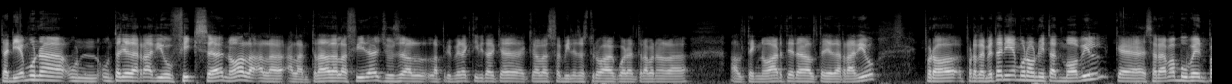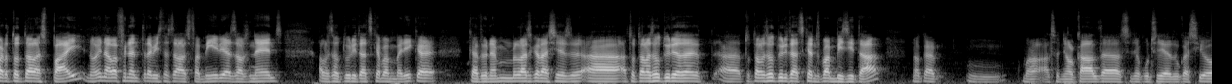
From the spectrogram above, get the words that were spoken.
teníem una, un, un taller de ràdio fixe no? a l'entrada de la fira, just el, la primera activitat que, que les famílies es trobaven quan entraven a la, al Tecnoart era el taller de ràdio, però, però també teníem una unitat mòbil que s'anava movent per tot l'espai no? i anava fent entrevistes a les famílies, als nens, a les autoritats que van venir, que, que donem les gràcies a, a, totes les autoritats, a totes les autoritats que ens van visitar, no? que, mm, bueno, el senyor alcalde, el senyor conseller d'Educació,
